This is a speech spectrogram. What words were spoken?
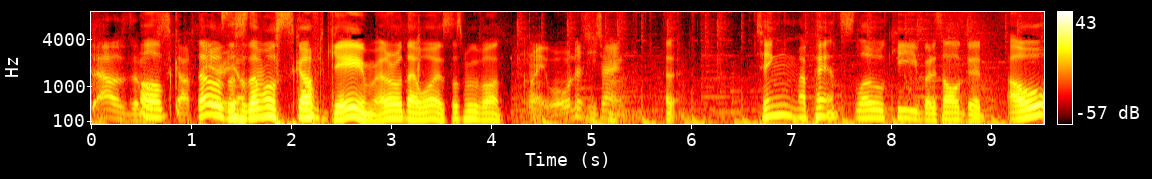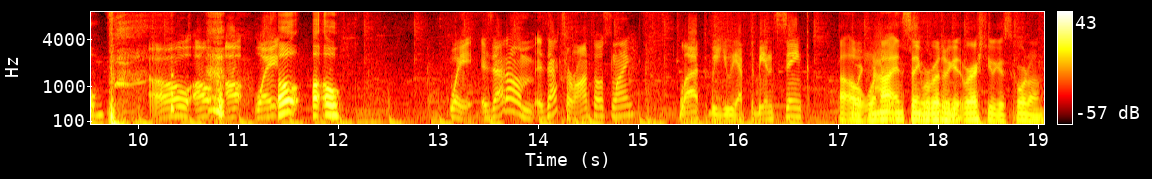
that was the Oh, most scuffed. that was the, the most scuffed game. I don't know what that was. Let's move on. Wait, well, what is he saying? Ting my pants low key, but it's all good. Oh. Oh, oh, oh, wait. oh. Uh oh. Wait, is that um, is that Toronto slang? Left, we we have to be in sync. Uh oh. We're, not in sync. We're about to get. We're actually gonna get scored on.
